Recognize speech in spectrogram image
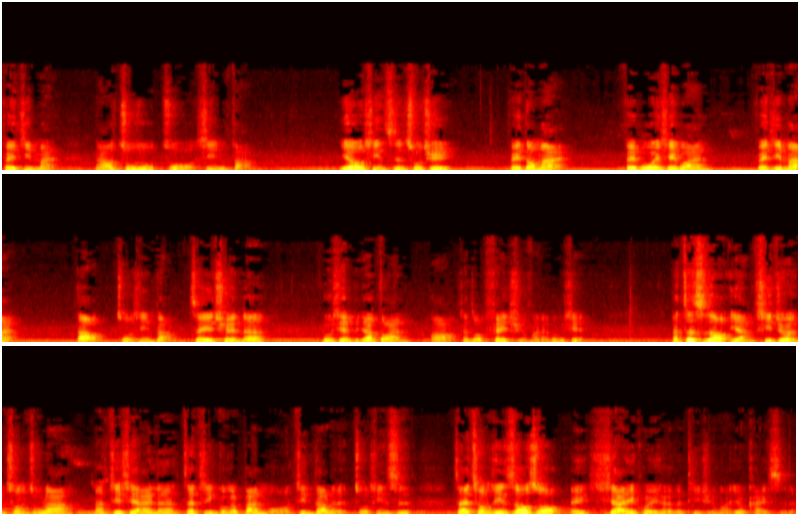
肺静脉，然后注入左心房。右心室出去，肺动脉、肺部微血管、肺静脉到左心房这一圈呢，路线比较短啊，叫做肺循环的路线。那这时候氧气就很充足啦。那接下来呢，再经过个瓣膜进到了左心室，再重新收缩，哎，下一回合的体循环又开始了。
